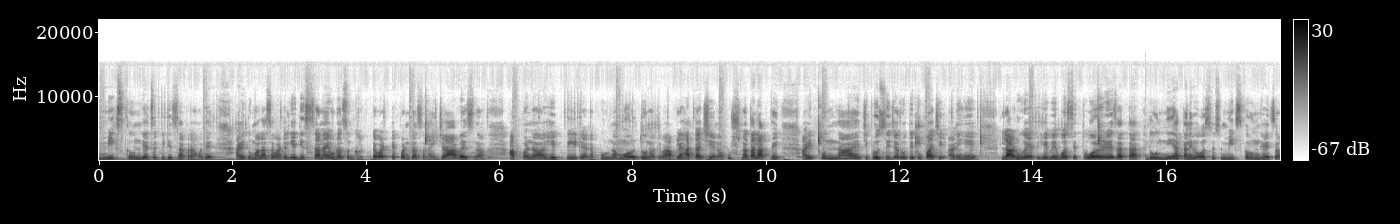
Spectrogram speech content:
मिक्स करून घ्यायचं पिठी साखरामध्ये. आणि तुम्हाला असं वाटेल की दिसताना एवढं असं घट्ट वाटते पण तसं नाही. ज्यावेळेस ना आपण हे पीठ आहे ना पूर्ण मळतो ना तेव्हा आपल्या हाताची आहे ना उष्णता लागते आणि पुन्हा ह्याची प्रोसिजर होते तुपाची आणि हे लाडू आहेत हे व्यवस्थित वळले जातात. दोन्ही हाताने व्यवस्थित असं मिक्स करून घ्यायचं.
